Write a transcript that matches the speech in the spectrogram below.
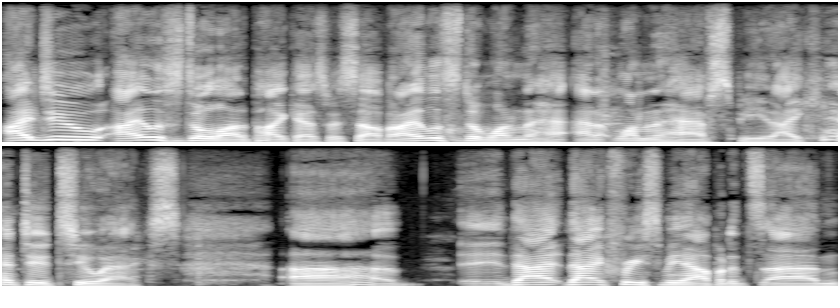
I do I listen to a lot of podcasts myself and I listen to one and a half at one and a half speed. I can't do two X. Uh that that freaks me out, but it's um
